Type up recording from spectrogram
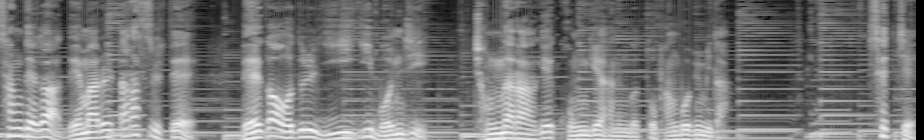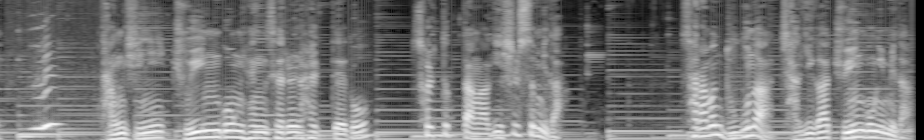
상대가 내 말을 따랐을 때 내가 얻을 이익이 뭔지 적나라하게 공개하는 것도 방법입니다. 셋째, 당신이 주인공 행세를 할 때도 설득당하기 싫습니다. 사람은 누구나 자기가 주인공입니다.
